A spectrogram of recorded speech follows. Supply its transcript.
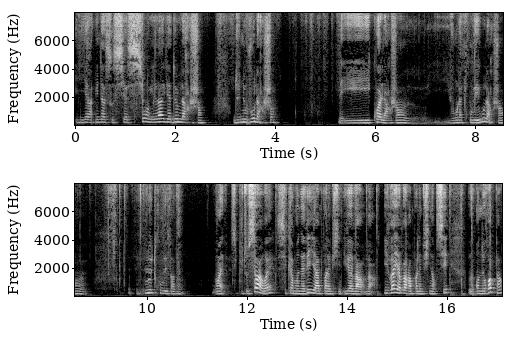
il y a une association et là, il y a de l'argent. De nouveau, l'argent. Mais quoi, l'argent euh, Ils vont la trouver où, l'argent Le trouver, pardon. Ouais, c'est plutôt ça, ouais. C'est qu'à mon avis, il y a un problème. Il va y avoir, il va y avoir un problème financier euh, en Europe, hein.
